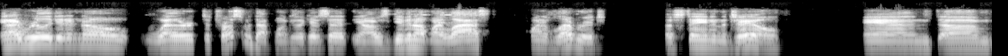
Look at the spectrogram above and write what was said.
And I really didn't know whether to trust him at that point because, like I said, you know, I was giving up my last point of leverage of staying in the jail, and um,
